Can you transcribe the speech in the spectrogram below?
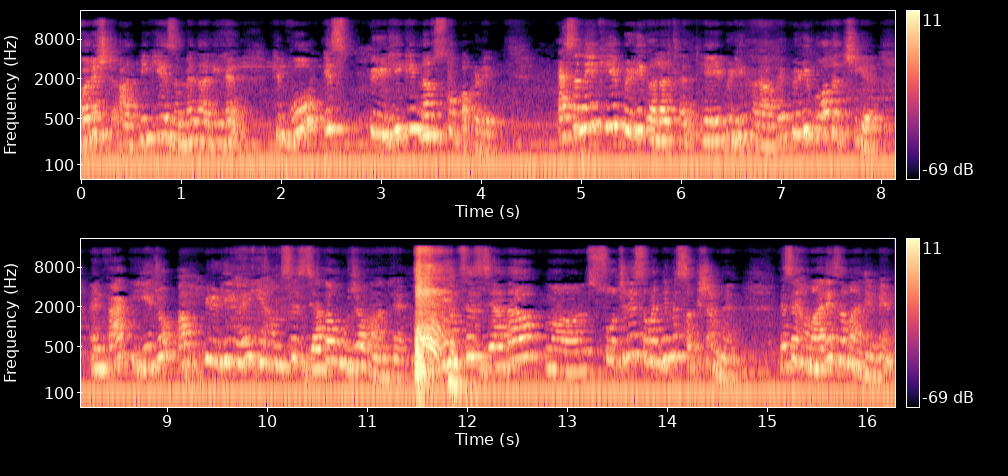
वरिष्ठ आदमी की ये ज़िम्मेदारी है कि वो इस पीढ़ी की नफ्स को पकड़े। ऐसा नहीं कि ये पीढ़ी गलत है, या, ये पीढ़ी खराब है, पीढ़ी बहुत अच्छी है। इनफैक्ट ये जो अब पीढ़ी है, ये हमसे ज़्यादा ऊर्जावान है। हमसे ज़्यादा सोचने, समझने में सक्षम है। जैसे हमारे जमाने में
